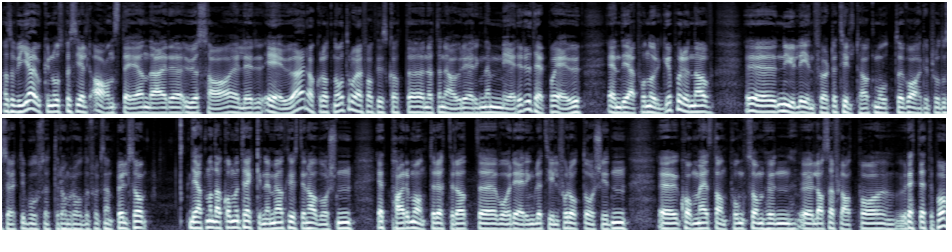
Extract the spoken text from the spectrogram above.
Altså, Vi er jo ikke noe spesielt annet sted enn der eh, USA eller EU er. Akkurat nå tror jeg faktisk at eh, Netanyahu-regjeringen er mer irritert på EU enn de er på Norge, pga. Eh, nylig innførte tiltak mot varer produsert i bosetterområder, f.eks. Så det at man da kommer trekkende med at Kristin Halvorsen et par måneder etter at uh, vår regjering ble til for åtte år siden, uh, kom med et standpunkt som hun uh, la seg flat på rett etterpå,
